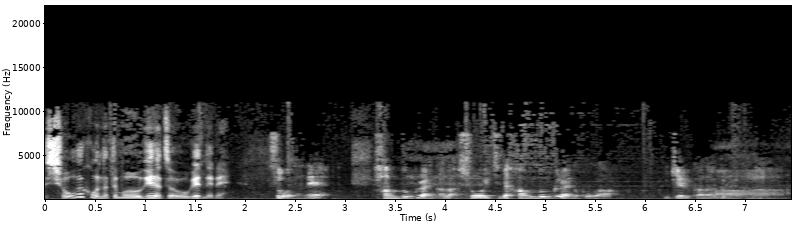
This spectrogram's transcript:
小学校になっても泳げるやつは泳げんでねそうだね。半分ぐらいかな。小1で半分ぐらいの子がいけるかなぐらいかああ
